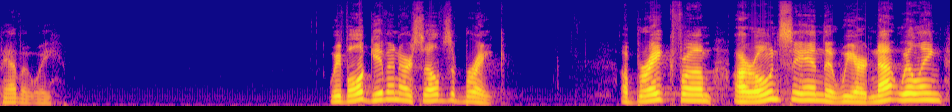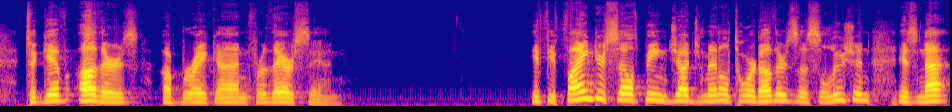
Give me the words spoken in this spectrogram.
haven't we? We've all given ourselves a break. A break from our own sin that we are not willing to give others a break on for their sin. If you find yourself being judgmental toward others, the solution is not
